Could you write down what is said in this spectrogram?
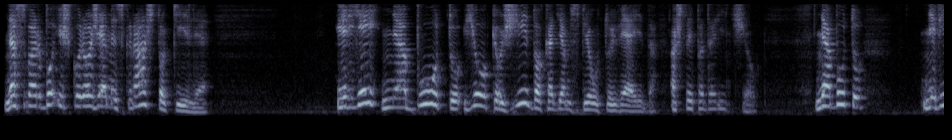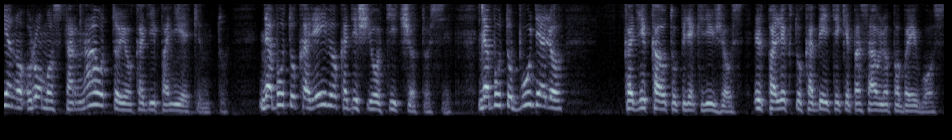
nesvarbu, iš kurio žemės krašto kilė. Ir jei nebūtų jokio žydo, kad jam spjautų į veidą, aš tai padaryčiau. Nebūtų ne vieno Romos tarnautojo, kad jį paniekintų nebūtų kareivio, kad iš jo tyčiotųsi, nebūtų būdelio, kad jį kaltų prie kryžiaus ir paliktų kabėti iki pasaulio pabaigos.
